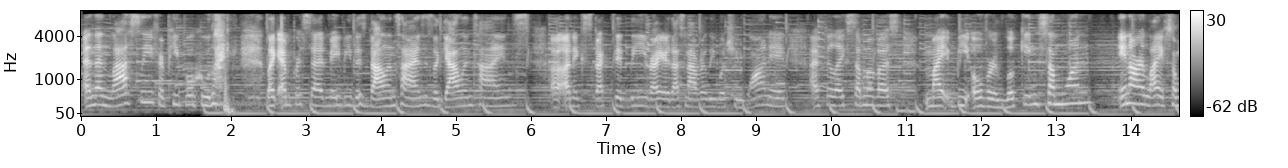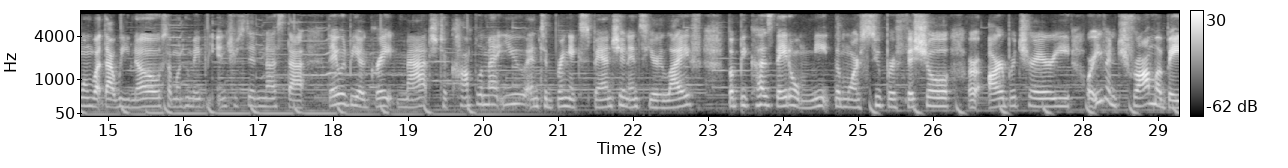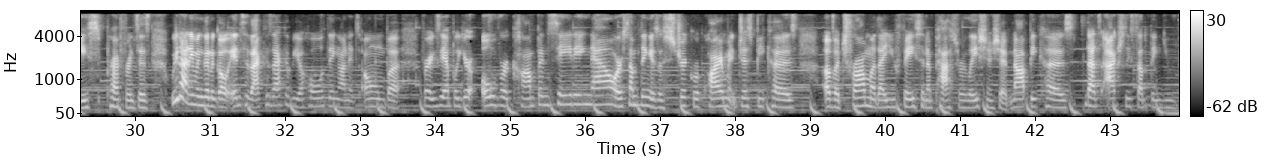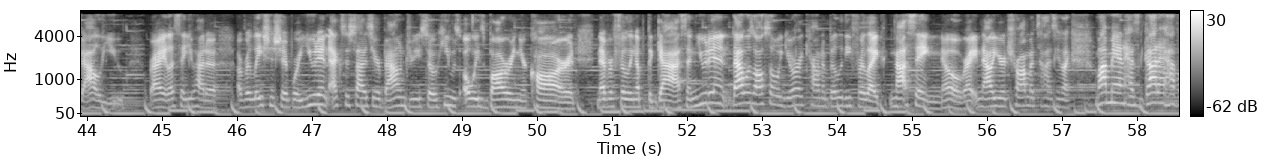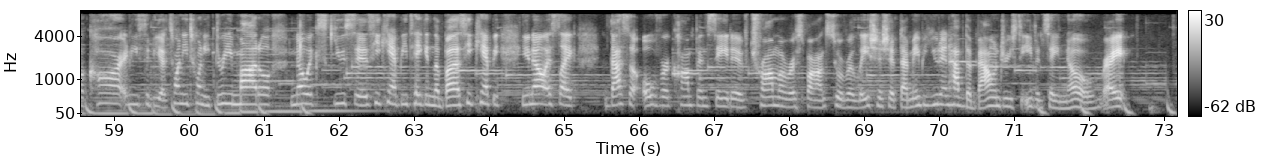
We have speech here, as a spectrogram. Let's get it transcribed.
and then lastly for people who like like empress said maybe this valentine's is a galentine's uh, unexpectedly, right? Or that's not really what you wanted. I feel like some of us might be overlooking someone in our life, someone what that we know, someone who may be interested in us, that they would be a great match to complement you and to bring expansion into your life. But because they don't meet the more superficial or arbitrary or even trauma based preferences, we're not even going to go into that because that could be a whole thing on its own. But for example, you're overcompensating now, or something is a strict requirement just because of a trauma that you face in a past relationship, not because that's actually something you value, right? Let's say you had a, a relationship where you didn't exercise your boundaries, so he was always borrowing your car and never filling up the gas. And you didn't, that was also your accountability for like not saying no, right? Now you're traumatized. You're like, my man has got to have a car. It needs to be a 2023 model. No excuses. He can't be taking the bus. He can't be, you know, it's like that's an overcompensative trauma response to a relationship that maybe you didn't have the boundaries to even say no, right?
